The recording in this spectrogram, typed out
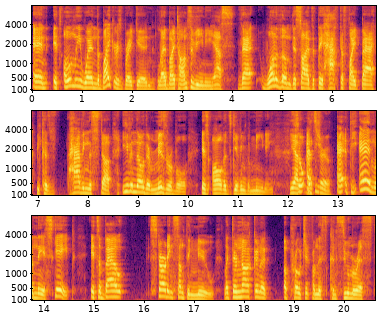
And it's only when the bikers break in, led by Tom Savini, Yes. that one of them decides that they have to fight back because having the stuff, even though they're miserable, is all that's giving the meaning. Yeah, so that's the, true. At the end, when they escape, it's about starting something new. Like they're not gonna approach it from this consumerist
